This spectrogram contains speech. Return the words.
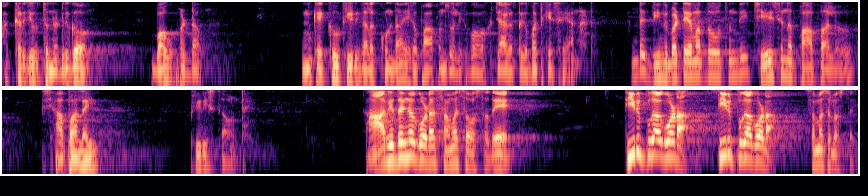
అక్కడ చెబుతున్నాడు ఇదిగో బాగుపడ్డావు. ఇంకా ఎక్కువ కీడు కలగకుండా ఇక పాపం జోలికి పోవక జాగ్రత్తగా బతికేసాయి అన్నాడు. అంటే దీన్ని బట్టి ఏమర్థం అవుతుంది చేసిన పాపాలు శాపాలై పీడిస్తూ ఉంటాయి. ఆ విధంగా కూడా సమస్య వస్తుంది. తీర్పుగా కూడా తీర్పుగా కూడా సమస్యలు వస్తాయి.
